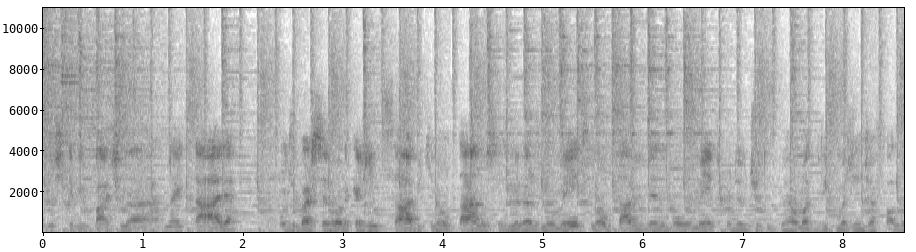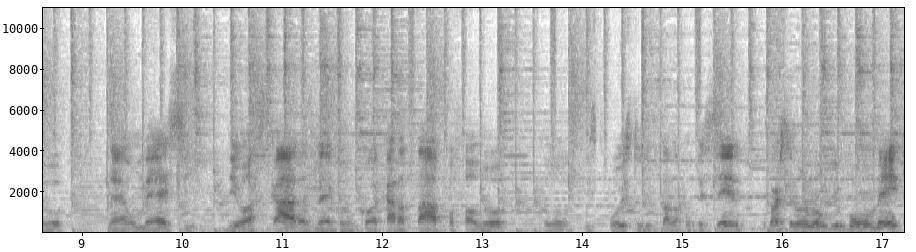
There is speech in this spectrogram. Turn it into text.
A gente teve empate na, na Itália, onde o Barcelona, que a gente sabe que não está nos seus melhores momentos, não está vivendo um bom momento, perdeu o título pro Real Madrid, como a gente já falou, né? O Messi deu as caras, né? Colocou a cara tapa, falou falou, expôs tudo que estava acontecendo. O Barcelona não viu um bom momento,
